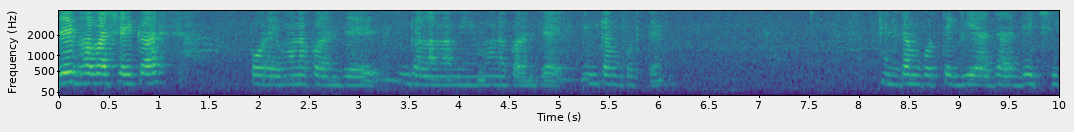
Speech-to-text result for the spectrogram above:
যে ভাবা সেই কাজ পরে মনে করেন যে গেলাম আমি, মনে করেন যে ইনকাম করতে। ইনকাম করতে গিয়ে যায় দেখি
